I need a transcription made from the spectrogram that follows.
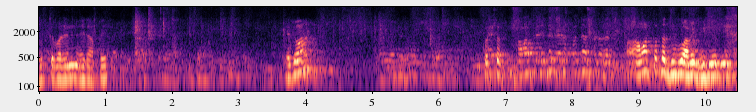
ধরতে পারেন এর আপে আমার তো দুবো, আমি ভিডিও দিয়েছি।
